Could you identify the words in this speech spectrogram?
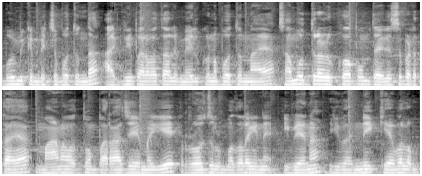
భూమి కంపించబోతుందా అగ్ని పర్వతాలు మేల్కొనబోతున్నాయా? సముద్రాలు కోపంతో ఎగసిపెడతాయా మానవత్వం పరాజయమయ్యే రోజులు మొదలైన ఇవేనా? ఇవన్నీ కేవలం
